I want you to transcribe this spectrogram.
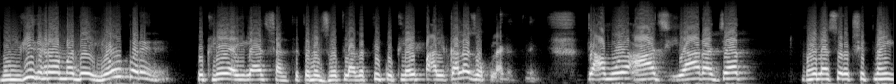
मुलगी घरामध्ये येऊपर्यंत कुठल्याही आईला आज शांततेने झोप लागत नाही कुठल्याही पालकाला झोप लागत नाही. त्यामुळं आज या राज्यात महिला सुरक्षित नाही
